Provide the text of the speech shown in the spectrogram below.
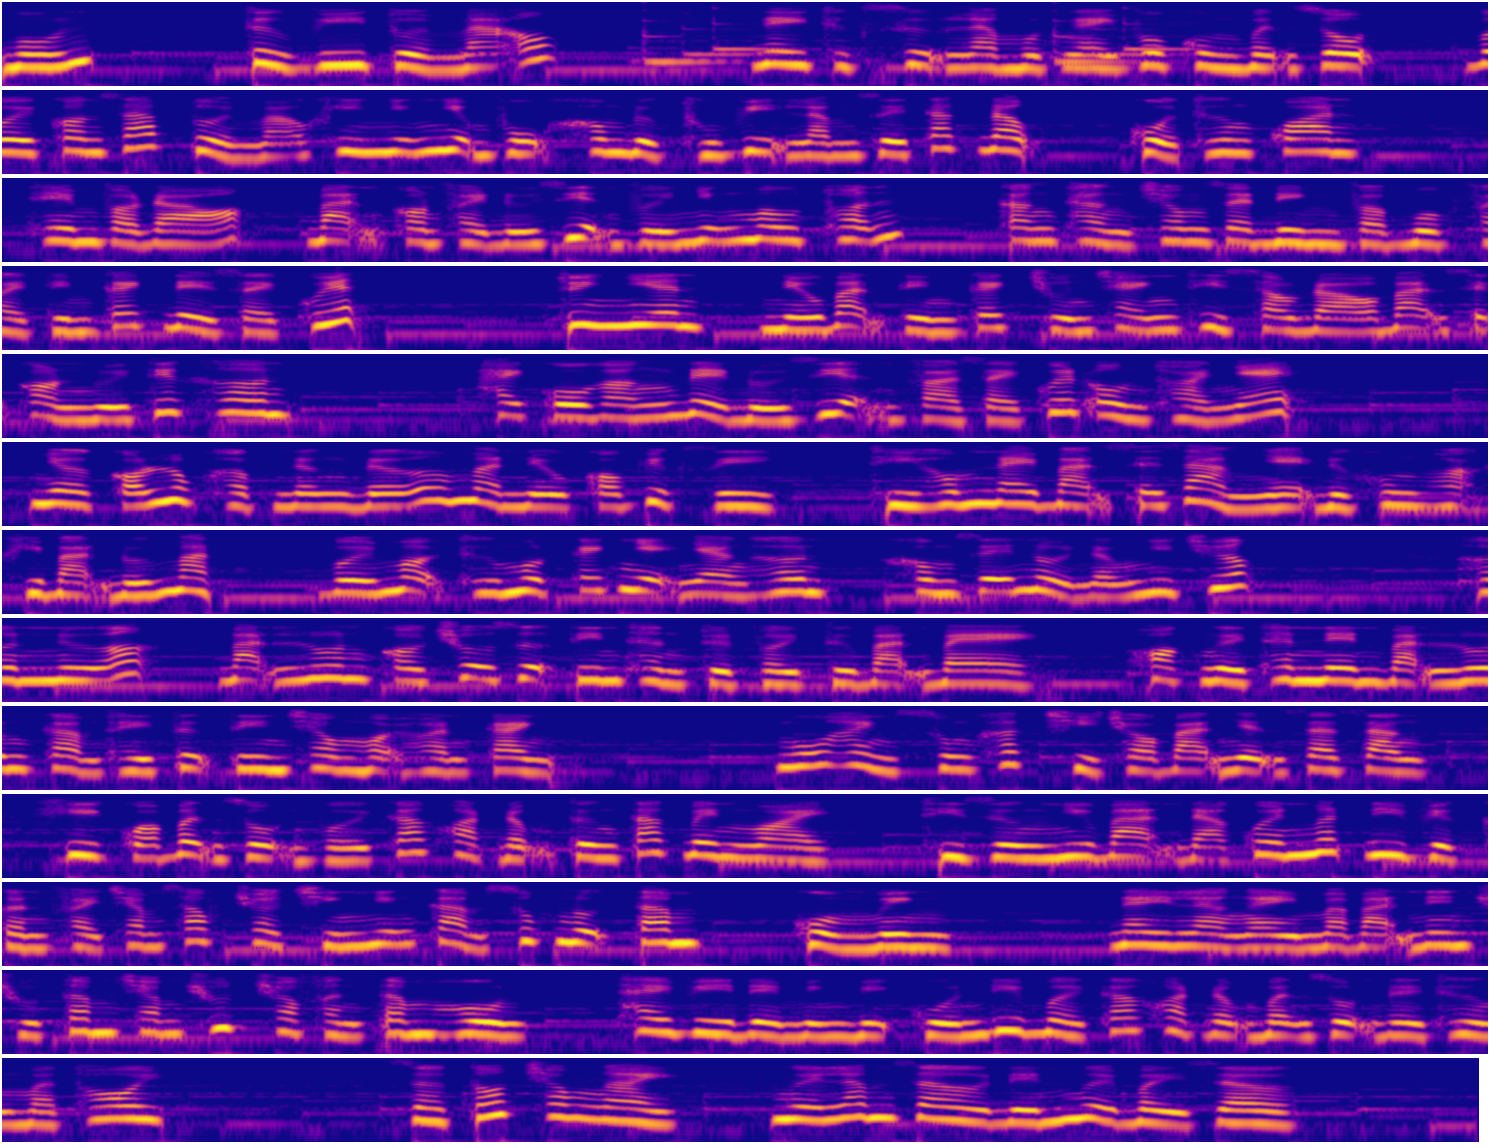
4. Tử vi tuổi mão. Đây thực sự là một ngày vô cùng bận rộn, với con giáp tuổi mão khi những nhiệm vụ không được thú vị lắm dưới tác động của thương quan. Thêm vào đó, bạn còn phải đối diện với những mâu thuẫn, căng thẳng trong gia đình và buộc phải tìm cách để giải quyết. Tuy nhiên, nếu bạn tìm cách trốn tránh thì sau đó bạn sẽ còn nuối tiếc hơn. Hãy cố gắng để đối diện và giải quyết ổn thỏa nhé. Nhờ có lục hợp nâng đỡ mà nếu có việc gì, thì hôm nay bạn sẽ giảm nhẹ được hung họa khi bạn đối mặt với mọi thứ một cách nhẹ nhàng hơn, không dễ nổi nóng như trước. Hơn nữa, bạn luôn có chỗ dựa tinh thần tuyệt vời từ bạn bè hoặc người thân nên bạn luôn cảm thấy tự tin trong mọi hoàn cảnh. Ngũ hành xung khắc chỉ cho bạn nhận ra rằng, khi quá bận rộn với các hoạt động tương tác bên ngoài, thì dường như bạn đã quên mất đi việc cần phải chăm sóc cho chính những cảm xúc nội tâm của mình. Đây là ngày mà bạn nên chú tâm chăm chút cho phần tâm hồn, thay vì để mình bị cuốn đi bởi các hoạt động bận rộn đời thường mà thôi. Giờ tốt trong ngày, 15 giờ đến 17 giờ.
